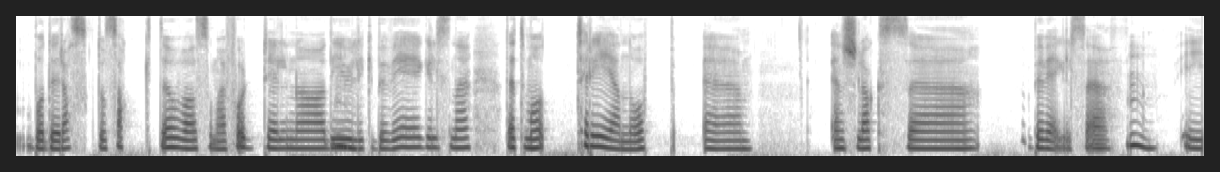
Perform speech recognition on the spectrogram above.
både raskt og sakte, og hva som er fordelen av de mm. ulike bevegelsene. Dette med å trene opp eh, en slags eh, bevegelse mm. i,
